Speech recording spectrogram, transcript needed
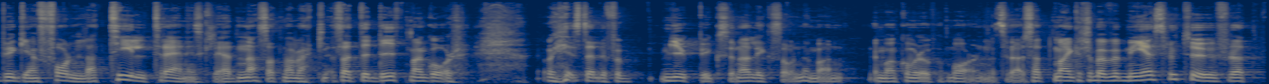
bygga en folla till träningskläderna så att, man verkligen, så att det är dit man går och istället för mjukbyxorna liksom när man, när man kommer upp på morgonen. Och så, där. så att man kanske behöver mer struktur för att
